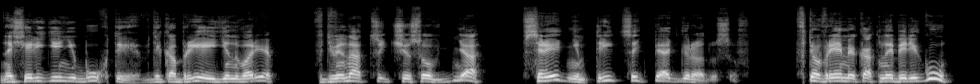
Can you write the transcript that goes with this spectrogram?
На середине бухты в декабре и январе в 12 часов дня в среднем 35 градусов, в то время как на берегу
